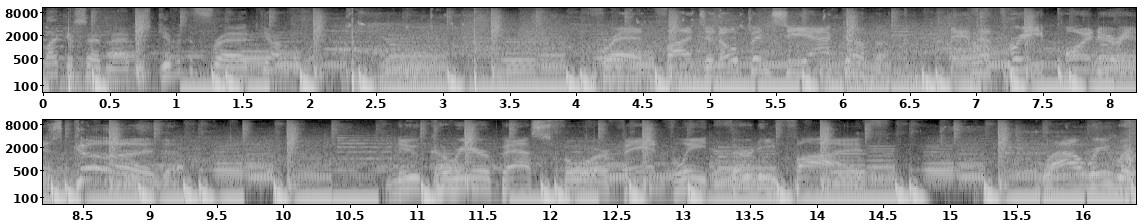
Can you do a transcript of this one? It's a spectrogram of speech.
Like I said, Matt, just give it to Fred. Get out of the way. Fred finds an open Siakam, and the three-pointer is good. New career best for VanVleet, 35. Lowry with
